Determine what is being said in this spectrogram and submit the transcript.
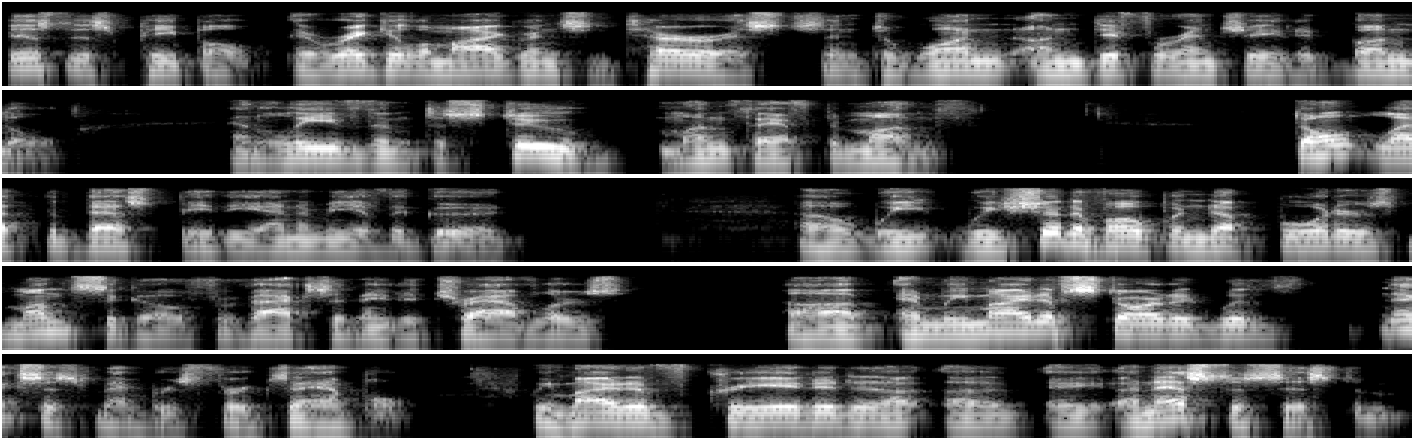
business people, irregular migrants, and terrorists into one undifferentiated bundle and leave them to stew month after month. Don't let the best be the enemy of the good. Uh, we, we should have opened up borders months ago for vaccinated travelers, uh, and we might have started with Nexus members, for example. We might have created a, a, a an ESTA system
